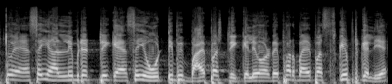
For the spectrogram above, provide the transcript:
तो ऐसे ही अनलिमिटेड ट्रिक ऐसे ही ओटीपी बाईपास ट्रिक के लिए और रेफर बाईपास स्क्रिप्ट के लिए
